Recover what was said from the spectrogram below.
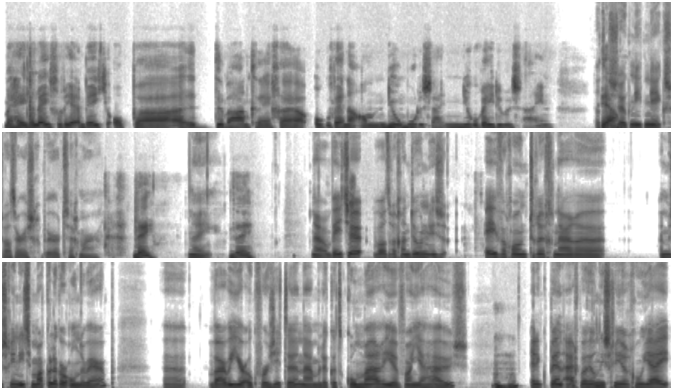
Mijn hele leven weer een beetje op eh, de baan krijgen. Ook wennen aan nieuw moeder zijn, nieuw weduwe zijn. Dat Ja. is ook niet niks wat er is gebeurd, zeg maar. Nee, Nee. nee. Nou, weet je, wat we gaan doen is even gewoon terug naar eh, een misschien iets makkelijker onderwerp. eh, waar we hier ook voor zitten, namelijk het kommarien van je huis. Mhm. En ik ben eigenlijk wel heel nieuwsgierig hoe jij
